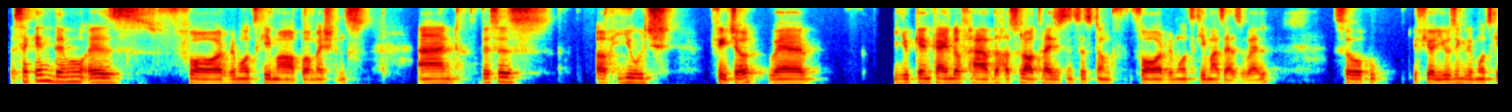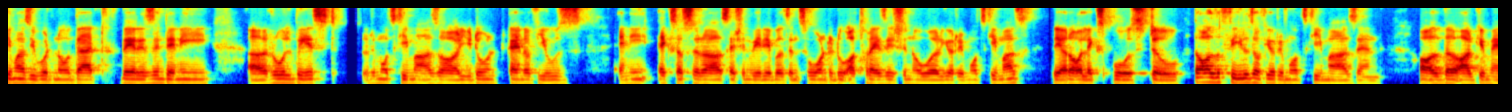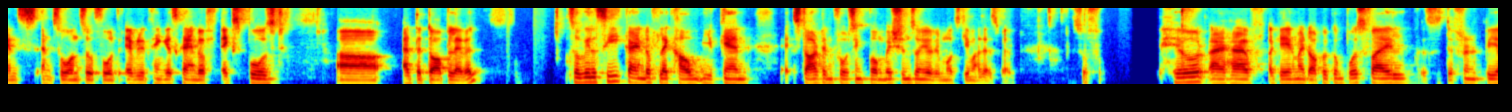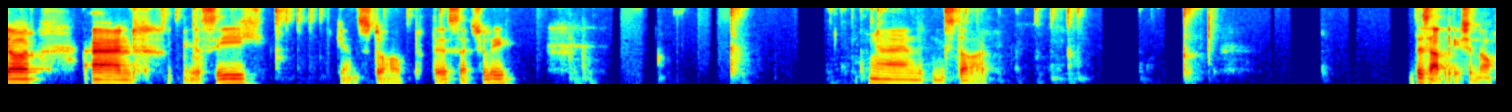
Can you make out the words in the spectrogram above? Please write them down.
The second demo is for remote schema permissions. And this is a huge feature where you can kind of have the Hasura authorization system for remote schemas as well. So if you're using remote schemas, you would know that there isn't any uh, role-based remote schemas or you don't kind of use any X-Hasura session variables and so on to do authorization over your remote schemas. They are all exposed to the, all the fields of your remote schemas and all the arguments and so on and so forth. Everything is kind of exposed uh, at the top level. So we'll see kind of like how you can start enforcing permissions on your remote schemas as well. So here I have again my Docker compose file. This is different PR and you see, can stop this actually. And let me start this application now.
